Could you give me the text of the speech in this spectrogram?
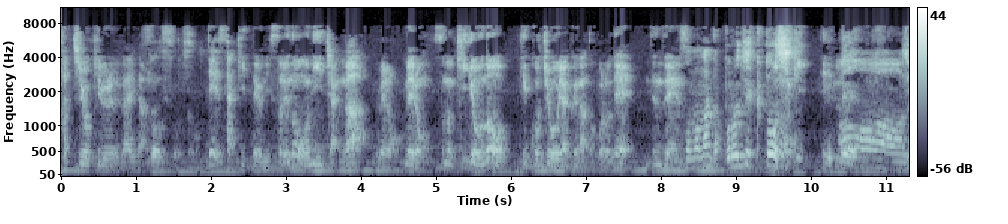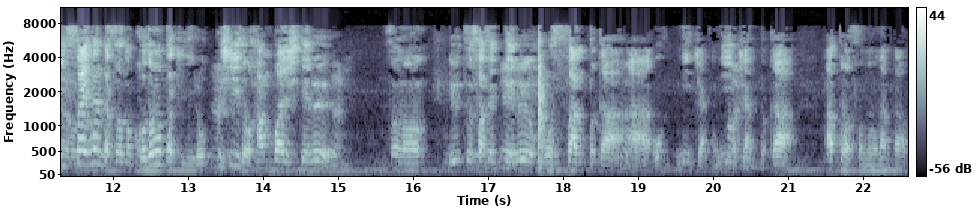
甲冑を着るライダー。そうそうそう。で、さっき言ったように、それのお兄ちゃんが、メロン。メロン、その企業の結構条約なところで、全然、そのなんかプロジェクトを仕切ってて、実際なんかその子供たちにロックシードを販売してうる、ん。その、流通させてるおっさんとか、あお兄ちゃんか、兄ちゃんとか、あとはそのなんか、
